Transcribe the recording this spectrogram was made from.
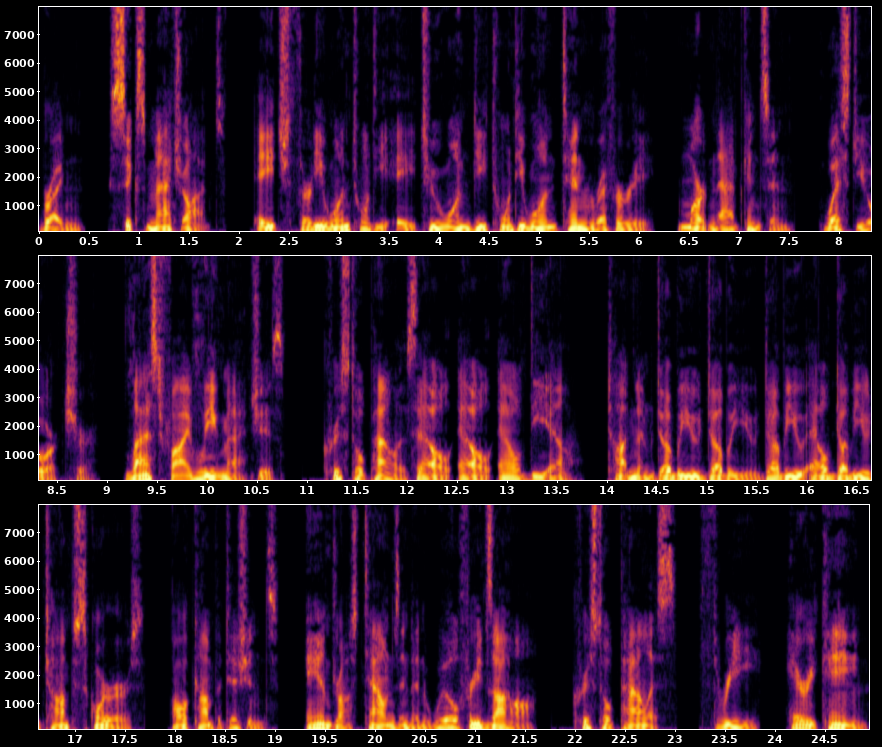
Brighton, 6 match odds. H3128 to 1D2110 referee, Martin Atkinson, West Yorkshire, last five league matches, Crystal Palace LLLDL, Tottenham WWWLW top scorers, all competitions, Andros Townsend and Wilfried Zaha, Crystal Palace, 3, Harry Kane,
